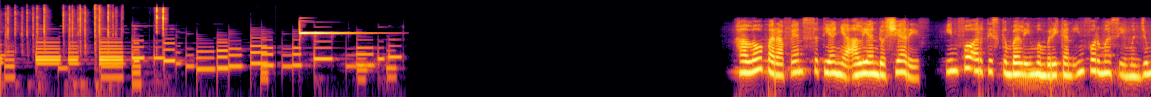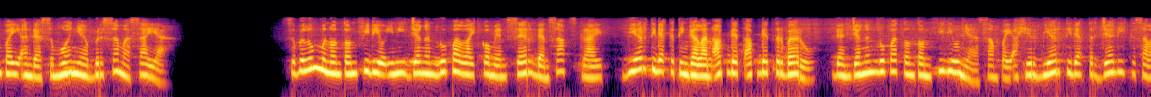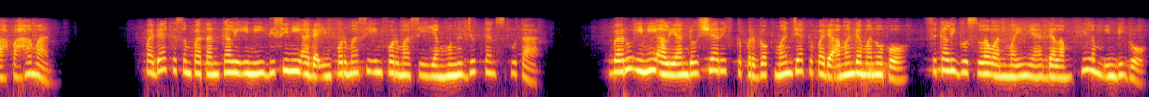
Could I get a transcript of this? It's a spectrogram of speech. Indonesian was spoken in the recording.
Halo para fans setianya Aliando Syarif, Info Artis kembali memberikan informasi menjumpai Anda semuanya bersama saya. Sebelum menonton video ini jangan lupa like, comment, share, dan subscribe, biar tidak ketinggalan update-update terbaru, dan jangan lupa tonton videonya sampai akhir biar tidak terjadi kesalahpahaman. Pada kesempatan kali ini di sini ada informasi-informasi yang mengejutkan seputar. Baru ini Aliando Syarif kepergok manja kepada Amanda Manopo, sekaligus lawan mainnya dalam film Indigo.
